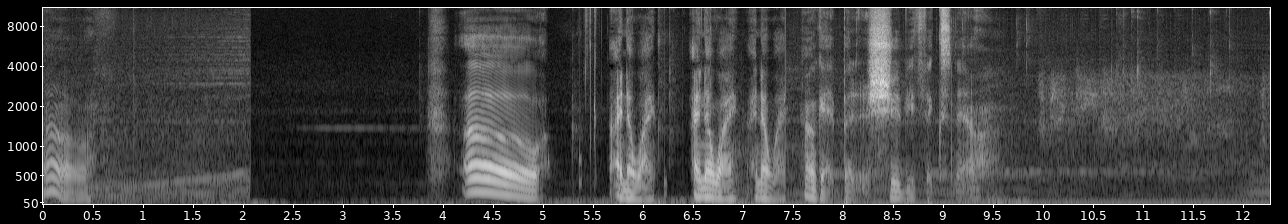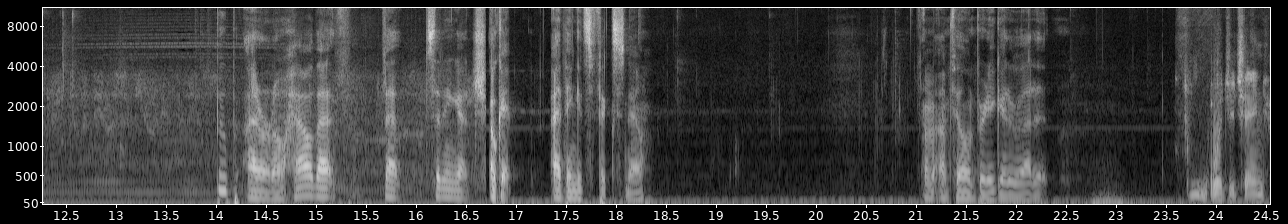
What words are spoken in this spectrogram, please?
Oh. Oh. I know why. I know why. I know why. Okay, but it should be fixed now. Boop. I don't know how that that setting got. Okay, I think it's fixed now. I'm, I'm feeling pretty good about it. What'd you change?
